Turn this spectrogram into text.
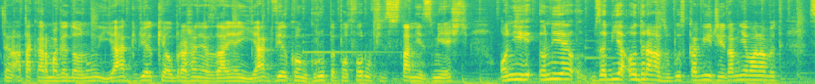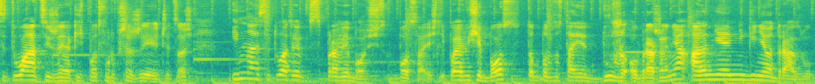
ten atak Armagedonu, jak wielkie obrażenia zdaje, jak wielką grupę potworów jest w stanie zmieść. On je, on je zabija od razu, błyskawicznie, tam nie ma nawet sytuacji, że jakiś potwór przeżyje czy coś. Inna jest sytuacja w sprawie boss, bossa. Jeśli pojawi się boss, to boss dostaje dużo obrażenia, ale nie, nie ginie od razu.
